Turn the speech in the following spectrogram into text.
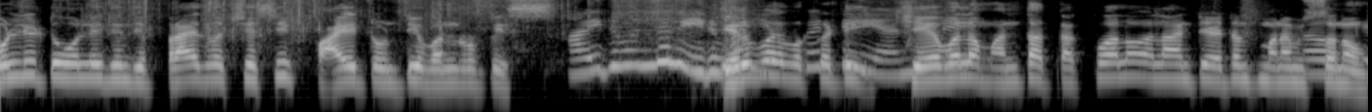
ఓన్లీ టు ఓన్లీ దీని ప్రైస్ వచ్చేసి ఫైవ్ ట్వంటీ వన్ రూపీస్ ఇరవై ఒకటి కేవలం అంత తక్కువలో అలాంటి ఐటమ్స్ మనం ఇస్తున్నాం.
